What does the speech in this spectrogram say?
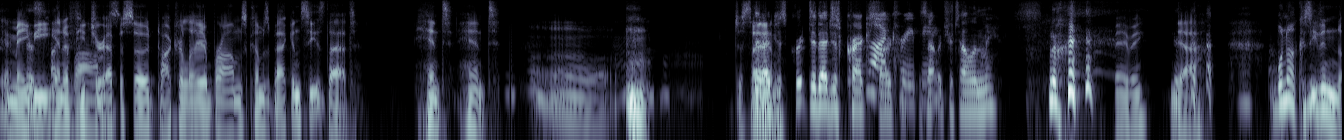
Yeah, Maybe in a Dr. future Brahms. episode, Dr. Leah Brahms comes back and sees that. Hint, hint. Mm. Just Did. I just cr- did I just crack Not Star Trek? creepy. Is that what you're telling me? Maybe. Yeah. well, no, because even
